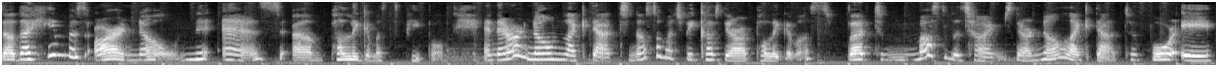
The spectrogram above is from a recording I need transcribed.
so the Himbas are known as um, polygamous people, and they are known like that not so much because they are polygamous, but most of the times they are known like that for a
